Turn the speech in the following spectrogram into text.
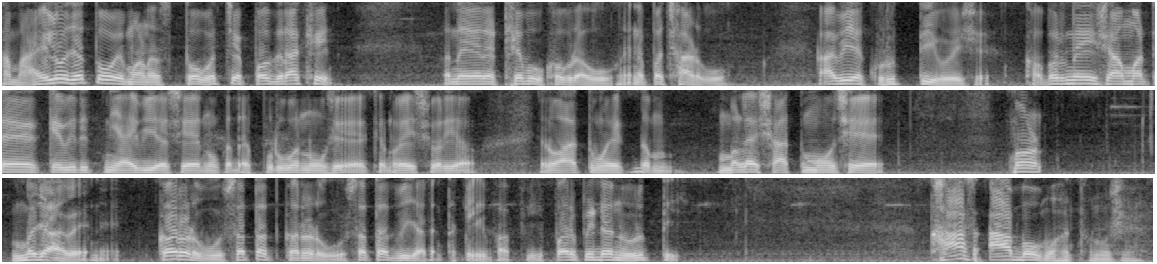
આમ હાયલો જતો હોય માણસ, તો વચ્ચે પગ રાખીને અને એને ઠેબું ખવડાવવું, એને પછાડવું. આવી એક વૃત્તિ હોય છે. ખબર નહીં શા માટે કેવી રીતની આવી હશે, એનું કદાચ પૂર્વનું છે કે એનું ઐશ્વર્ય, એનો આત્મો એકદમ મલેશ આત્મો છે. પણ મજા આવે એને. કરડવું, સતત કરડવું, સતત બીજાને તકલીફ આપવી, પરપીડન વૃત્તિ. ખાસ આ બહુ મહત્ત્વનું છે.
